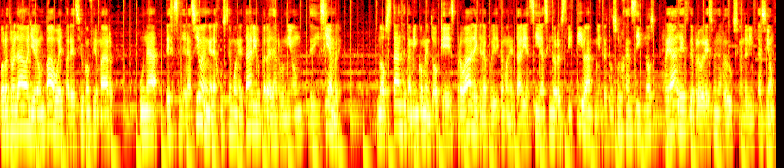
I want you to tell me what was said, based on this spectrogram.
Por otro lado, Jerome Powell pareció confirmar una desaceleración en el ajuste monetario para la reunión de diciembre. No obstante, también comentó que es probable que la política monetaria siga siendo restrictiva mientras no surjan signos reales de progreso en la reducción de la inflación.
